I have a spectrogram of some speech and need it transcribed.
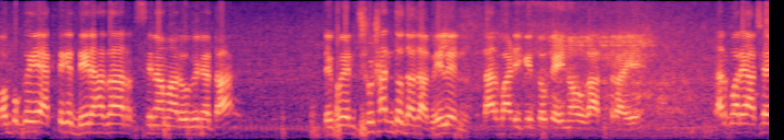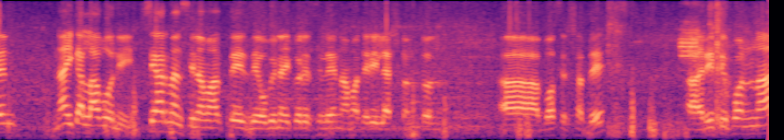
কমপক্ষে এক থেকে দেড় হাজার সিনেমার অভিনেতা। দেখবেন সুশান্ত দাদা, ভিলেন, তার বাড়ি কিন্তু এই নওগাঁত্রায় তারপরে আসেন নায়িকা লাবণী, চেয়ারম্যান সিনেমাতে যে অভিনয় করেছিলেন আমাদের ইলাস কাঞ্চন বসের সাথে। ঋতুপর্ণা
